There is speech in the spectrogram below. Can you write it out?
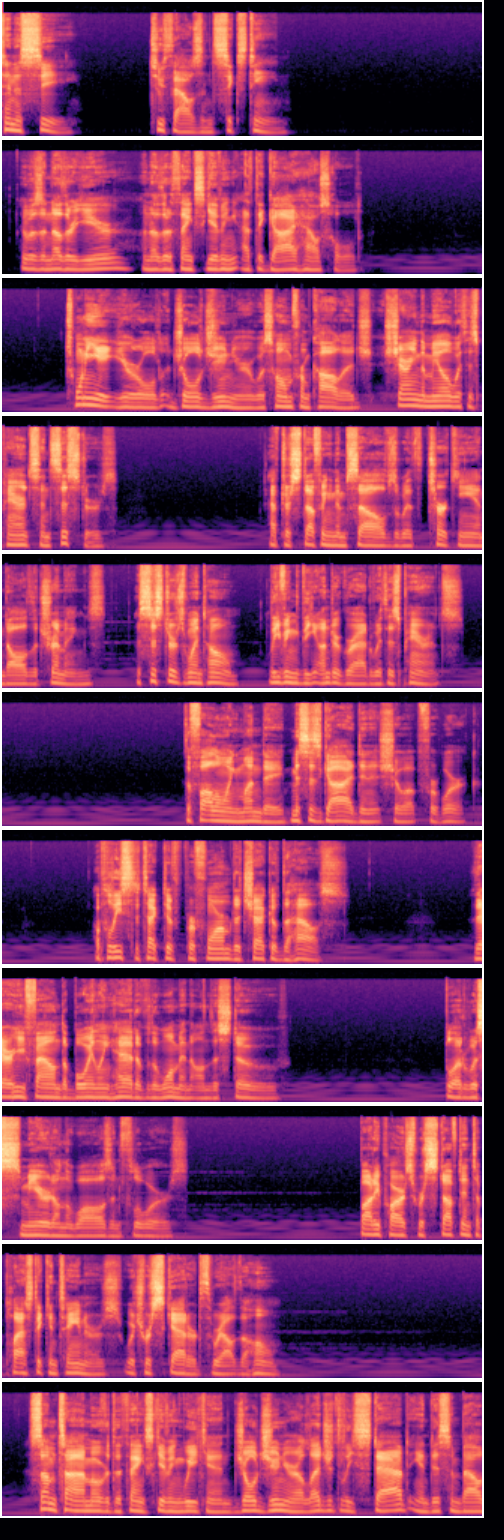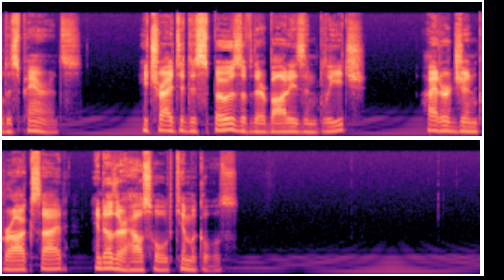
Tennessee, 2016. It was another year, another Thanksgiving at the Guy household. 28 year old Joel Jr. was home from college, sharing the meal with his parents and sisters. After stuffing themselves with turkey and all the trimmings, the sisters went home, leaving the undergrad with his parents. The following Monday, Mrs. Guy didn't show up for work. A police detective performed a check of the house. There he found the boiling head of the woman on the stove. Blood was smeared on the walls and floors. Body parts were stuffed into plastic containers, which were scattered throughout the home. Sometime over the Thanksgiving weekend, Joel Jr. allegedly stabbed and disemboweled his parents. He tried to dispose of their bodies in bleach, hydrogen peroxide, and other household chemicals.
